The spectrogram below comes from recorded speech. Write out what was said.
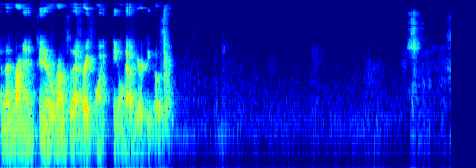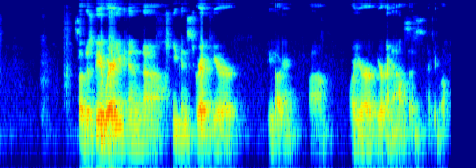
and then run it, and it'll run to that breakpoint, and you'll have your decoder. So just be aware you can, uh, you can script your debugging, um, or your, your analysis, as you will.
